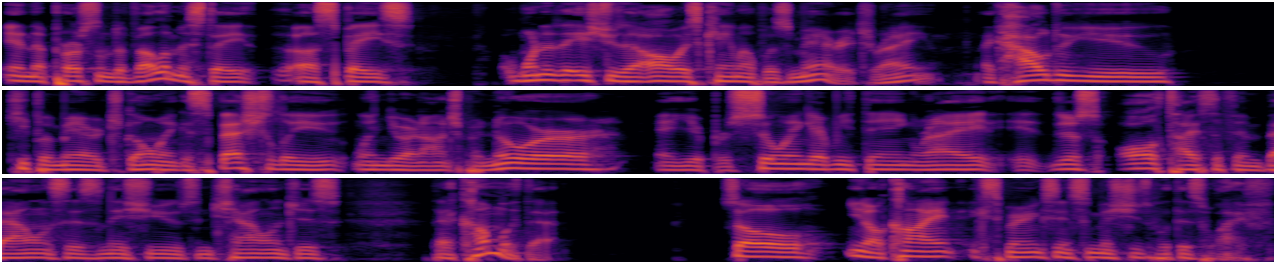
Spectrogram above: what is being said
in the personal development state uh, space, one of the issues that always came up was marriage, right? Like, how do you keep a marriage going, especially when you're an entrepreneur and you're pursuing everything, right? It, there's all types of imbalances and issues and challenges that come with that. So, you know, client experiencing some issues with his wife.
